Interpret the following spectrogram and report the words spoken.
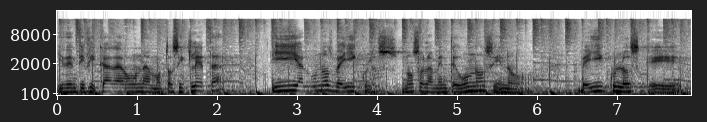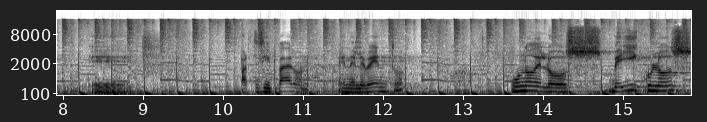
identificada una motocicleta y algunos vehículos, no solamente uno, sino vehículos que eh, participaron en el evento. Uno de los vehículos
